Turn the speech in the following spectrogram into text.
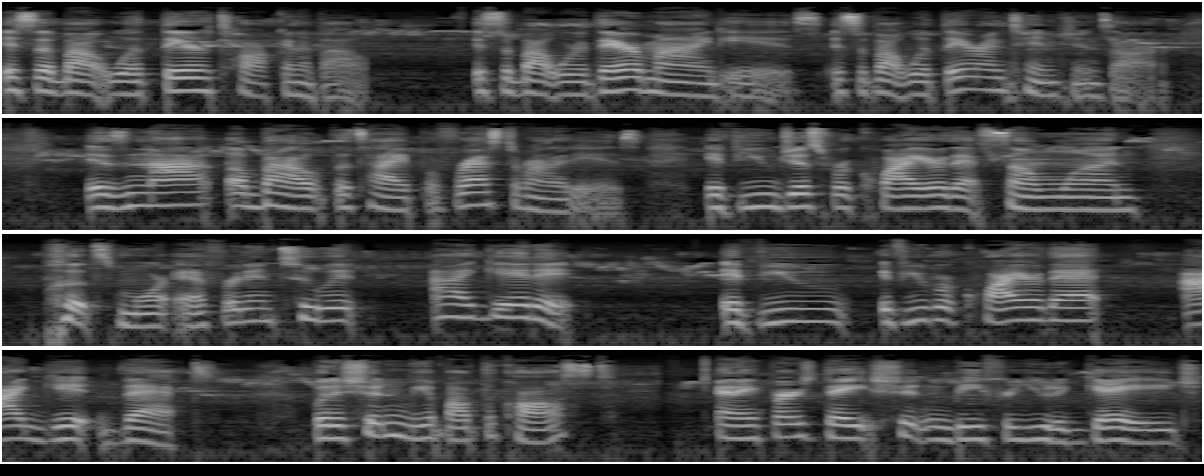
It's about what they're talking about. It's about where their mind is. It's about what their intentions are. It's not about the type of restaurant it is. If you just require that someone puts more effort into it, I get it. If you if you require that, I get that. But it shouldn't be about the cost. And a first date shouldn't be for you to gauge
